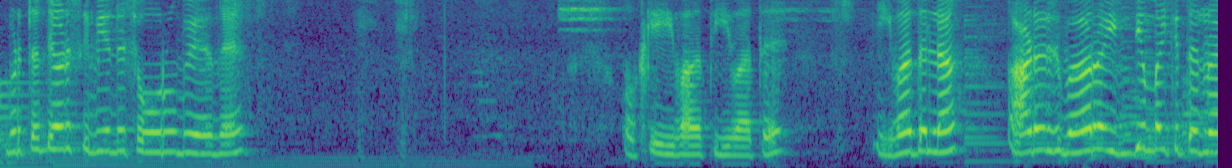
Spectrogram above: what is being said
ഇവിടെ തന്നെയാണ് സിമിയന്റെ ഷോറൂം വരുന്നത് ഓക്കെ ഈ ഭാഗത്ത് ഈ ഭാഗത്ത്. ഈ ഭാഗത്തല്ല ആടെ ഒരു വേറെ ഇന്ത്യൻ ബൈക്കിൽ തന്നെ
